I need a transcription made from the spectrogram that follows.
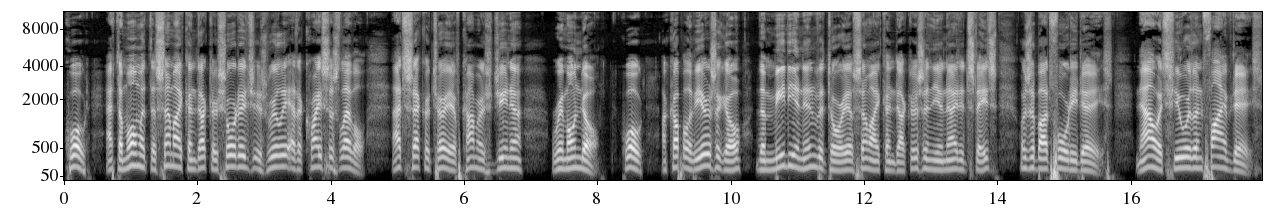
Quote, at the moment, the semiconductor shortage is really at a crisis level. That's Secretary of Commerce Gina Raimondo. Quote, a couple of years ago, the median inventory of semiconductors in the United States was about 40 days. Now it's fewer than five days.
